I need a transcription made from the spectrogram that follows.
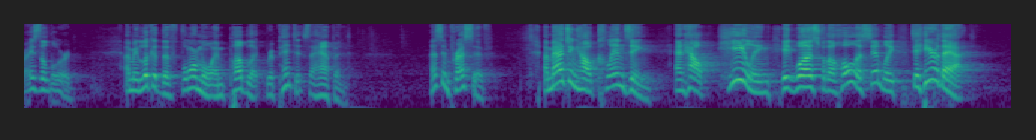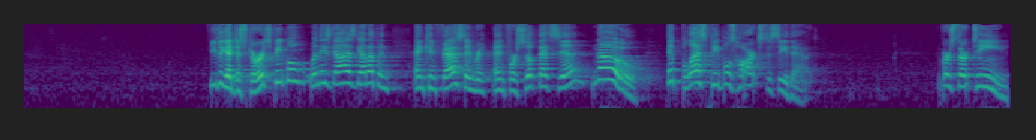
Praise the Lord. I mean, look at the formal and public repentance that happened. That's impressive. Imagine how cleansing and how healing it was for the whole assembly to hear that. You think that discouraged people when these guys got up and, and confessed and, and forsook that sin? No. It blessed people's hearts to see that. Verse 13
